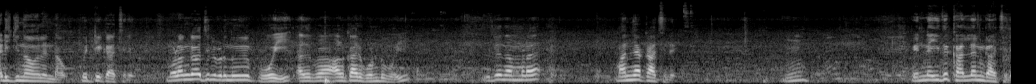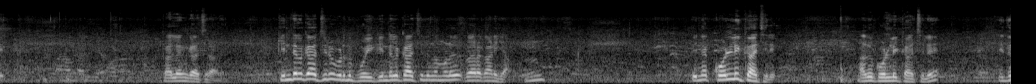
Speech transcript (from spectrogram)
അടിക്കുന്ന പോലെ ഉണ്ടാവും കുറ്റിക്കാച്ചിൽ മുളങ്കാച്ചിൽ ഇവിടുന്ന് പോയി അതിപ്പോൾ ആൾക്കാർ കൊണ്ടുപോയി. ഇത് നമ്മുടെ മഞ്ഞക്കാച്ചിൽ. പിന്നെ ഇത് കല്ലൻ കാച്ചിൽ കല്ലൻ കാച്ചിലാണ് കിൻഡൽ കാച്ചിൽ ഇവിടുന്ന് പോയി. കിൻഡൽ കാച്ചിൽ നമ്മൾ വേറെ കാണിക്കാം. പിന്നെ കൊള്ളിക്കാച്ചിൽ അത് കൊള്ളിക്കാച്ചിൽ ഇത്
